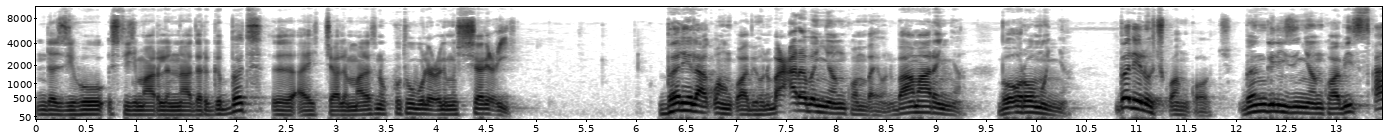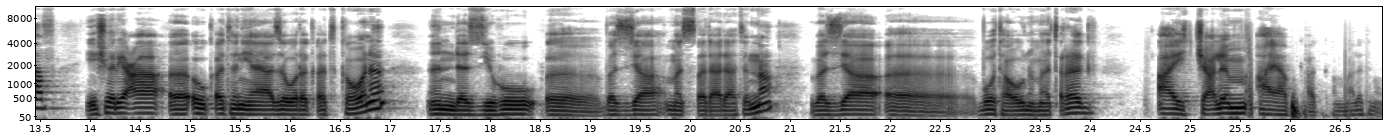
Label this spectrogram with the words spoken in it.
እንደዚሁ እስትጅማር ልናደርግበት አይቻልም ማለት ነው። ኩቱቡል ዒልም ሸርዒ በሌላ ቋንቋ ቢሆን በአረበኛ እንኳን ባይሆን በአማርኛ፣ በኦሮሞኛ፣ በሌሎች ቋንቋዎች በእንግሊዝኛ እንኳ ቢጻፍ የሸሪዓ እውቀትን የያዘ ወረቀት ከሆነ እንደዚሁ በዚያ መጸዳዳትና በዚያ ቦታውን መጥረግ አይቻልም፣ አያብቃቃም ማለት ነው።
